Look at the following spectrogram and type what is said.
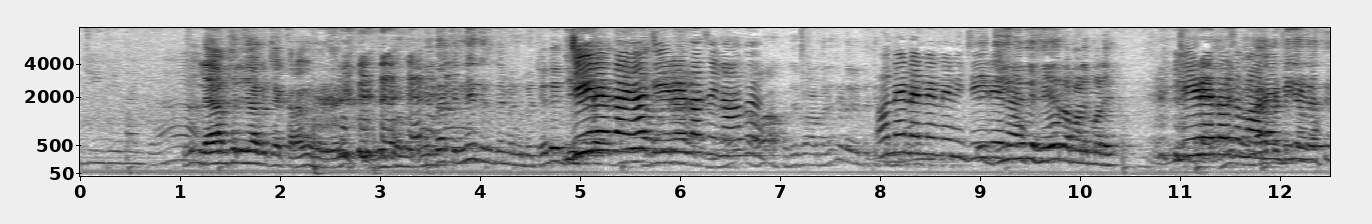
ਜੀਰੇ ਦਾ ਹੀ ਆ। ਲੈਬ ਚਲੀ ਜਾ ਕੇ ਚੈੱਕ ਕਰਾਂਗੇ ਫਿਰ ਇਹਦਾ ਕਿੰਨੇ ਦਿਸਦੇ ਮੈਨੂੰ ਵਿੱਚ ਇਹਦੇ ਜੀਰੇ ਦਾ ਆ ਜੀਰੇ ਦਾ ਸੀ ਨਾ ਆਹ ਹੱਥ ਦੇ ਬਾਲ ਦਾ ਨਹੀਂ ਜਿਹੜੇ ਵਿੱਚ ਉਹ ਨਹੀਂ ਨਹੀਂ ਨਹੀਂ ਨਹੀਂ, ਜੀਰੇ ਦਾ ਜੀਰੇ ਦੇ। ਹੇਅਰ ਆ ਮਾੜੇ ਮਾੜੇ। ਜੀਰੇ ਦਾ ਸਮਾਨ ਹੈ ਕੱਢੀ ਜੀਰੇ ਜਾਂਦੇ ਦਾ। ਇੱਥੇ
